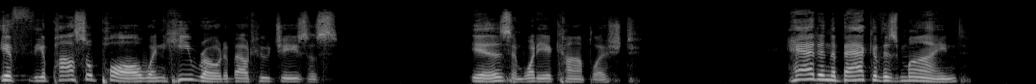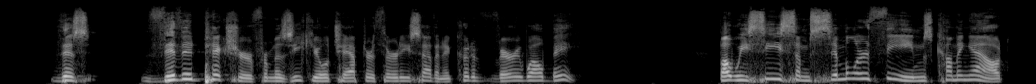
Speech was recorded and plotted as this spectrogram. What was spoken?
if the apostle Paul, when he wrote about who Jesus is and what he accomplished, had in the back of his mind this vivid picture from Ezekiel chapter 37. It could have very well be. But we see some similar themes coming out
